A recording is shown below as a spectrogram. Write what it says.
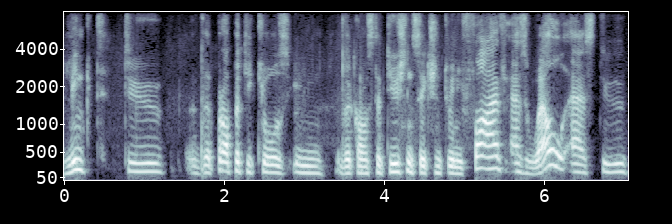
linked to the property clause in the constitution section 25 as well as to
